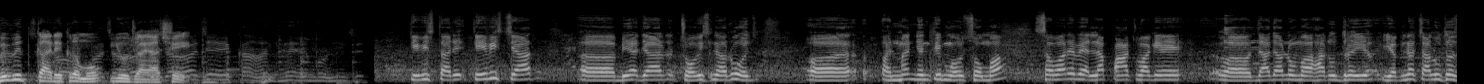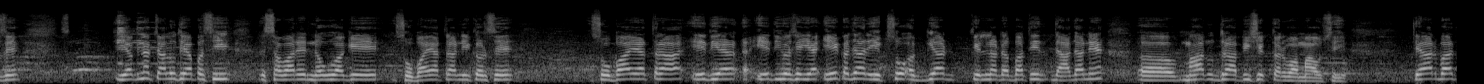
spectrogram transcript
વિવિધ કાર્યક્રમો યોજાયા છે. ત્રેવીસ તારીખ, ત્રેવીસ ચાર બે હજાર ચોવીસના રોજ હનુમાન જયંતિ મહોત્સવમાં સવારે વહેલા પાંચ વાગે દાદાનો મહારુદ્ર યજ્ઞ ચાલુ થશે. યજ્ઞ ચાલુ થયા પછી સવારે નવ વાગે શોભાયાત્રા નીકળશે. શોભાયાત્રા એ એ દિવસે અહીંયા એક હજાર એકસો અગિયાર તેલના ડબ્બાથી દાદાને મહારુદ્રાભિષેક કરવામાં આવશે. ત્યારબાદ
